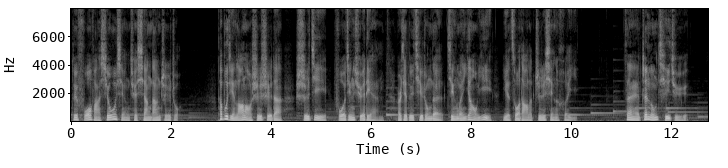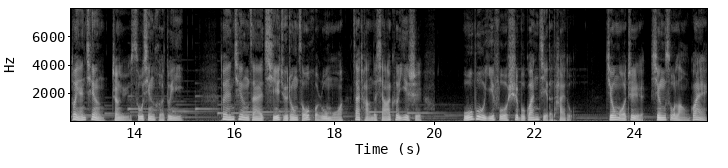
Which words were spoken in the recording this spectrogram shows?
对佛法修行却相当执着。他不仅老老实实的实际佛经学点，而且对其中的经文要义也做到了知行合一。在真龙棋局，段延庆正与苏星河对弈，段延庆在棋局中走火入魔，在场的侠客义士。无不一副事不关己的态度，鸠摩智、星宿老怪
